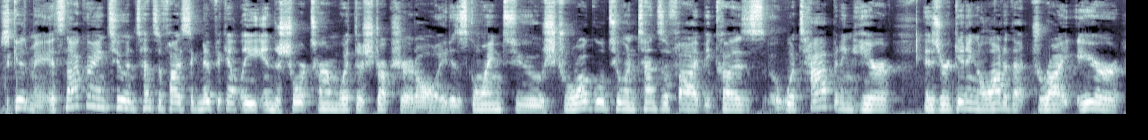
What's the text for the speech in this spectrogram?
excuse me, it's not going to intensify significantly in the short term with the structure at all. It is going to struggle to intensify because what's happening here is you're getting a lot of that dry air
